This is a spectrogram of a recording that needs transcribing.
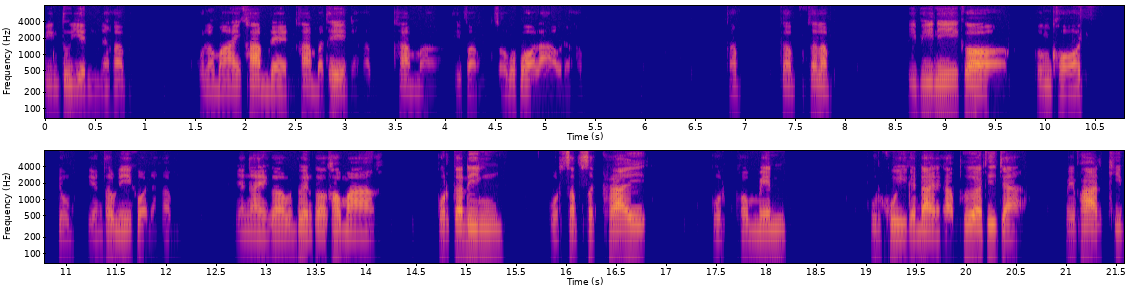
วิ่งตู้เย็นนะครับ ผลไม้ข้ามแดนข้ามประเทศนะครับ ข้ามมาที่ฝั่งสปปลาวนะครับ ครับกับสำหรับ EP นี้ก็คงขอจบเพียงเท่านี้ก่อนนะครับ ยังไงก็เพื่อนๆก็เข้ามากดกระดิ่งกด Subscribe กดคอมเมนต์พูดคุยกันได้นะครับ เพื่อที่จะไม่พลาดคลิป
